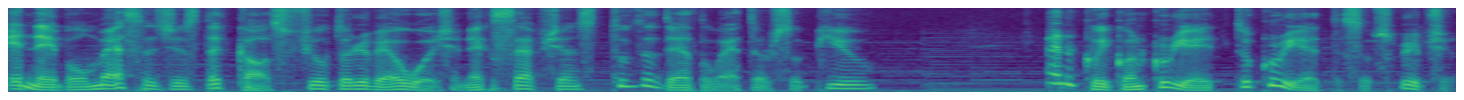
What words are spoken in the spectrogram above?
enable messages that cause filter evaluation exceptions to the dead letter subqueue, and click on Create to create the subscription.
